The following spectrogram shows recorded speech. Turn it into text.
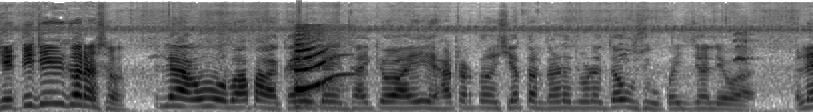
ખેતી જેવી કરે છે. એટલે હું બાપા કઈ કઈ થાક્યો એ હાટર તો શેતર ધણે જોડે જઉં છું પૈસા લેવા. એટલે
